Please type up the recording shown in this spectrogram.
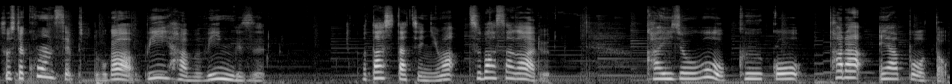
そしてコンセプトが「We have wings」私たちには翼がある。会場を空港パラエアポート。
